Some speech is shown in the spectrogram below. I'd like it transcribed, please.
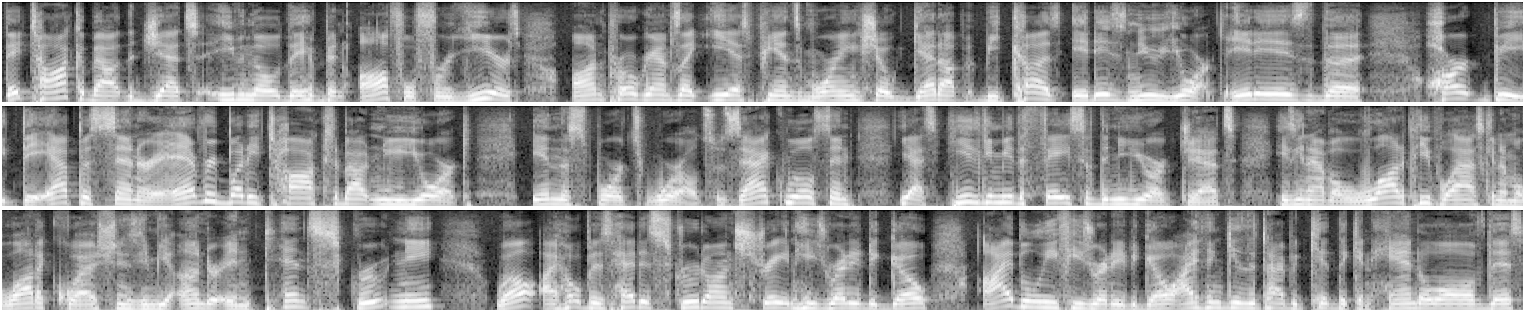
They talk about the Jets, even though they have been awful for years, on programs like ESPN's morning show Get Up because it is New York. It is the heartbeat, the epicenter. Everybody talks about New York in the sports world. So, Zach Wilson, yes, he's going to be the face of the New York Jets. He's going to have a lot of people asking him a lot of questions. He's going to be under intense scrutiny. Well, I hope his head is screwed on straight and he's ready to go. I believe he's ready to go. I think he's the type of kid that can handle all of this.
